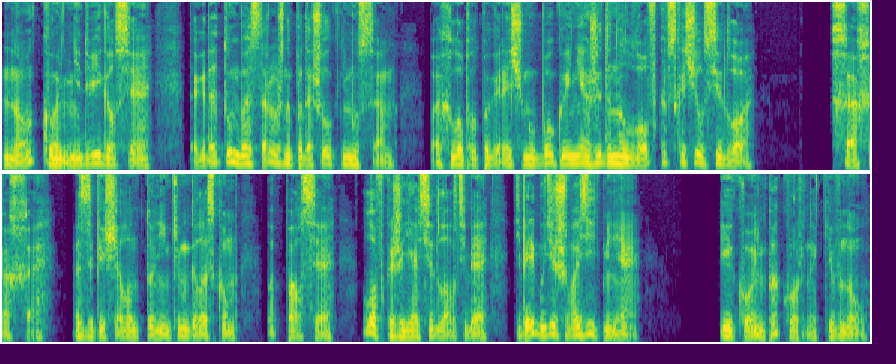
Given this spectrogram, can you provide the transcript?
Но конь не двигался. Тогда Тумба осторожно подошел к нему сам, похлопал по горячему боку и неожиданно ловко вскочил в седло. «Ха-ха-ха», — запищал он тоненьким голоском, — «попался. Ловко же я оседлал тебя. Теперь будешь возить меня». И конь покорно кивнул.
